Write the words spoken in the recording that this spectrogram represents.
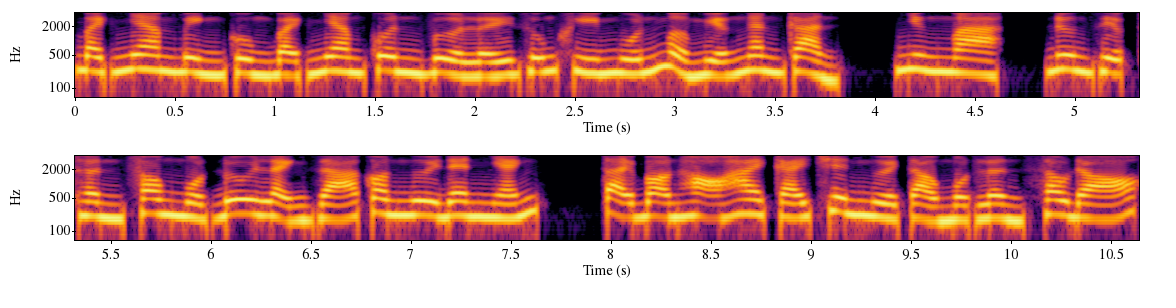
Bạch Nham Bình cùng Bạch Nham Quân vừa lấy dũng khí muốn mở miệng ngăn cản, nhưng mà, đương Diệp Thần Phong một đôi lạnh giá con người đen nhánh, tại bọn họ hai cái trên người tảo một lần sau đó,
